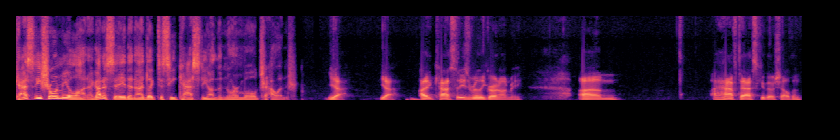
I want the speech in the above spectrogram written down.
Cassidy showing me a lot. I got to say that I'd like to see Cassidy on the normal challenge. Yeah, yeah. I Cassidy's really grown on me. Um, I have to ask you though, Sheldon,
